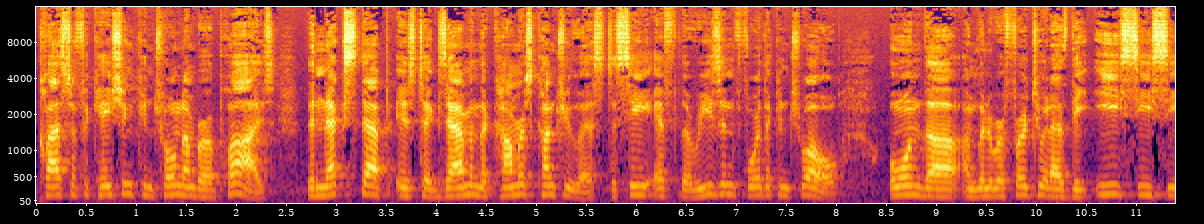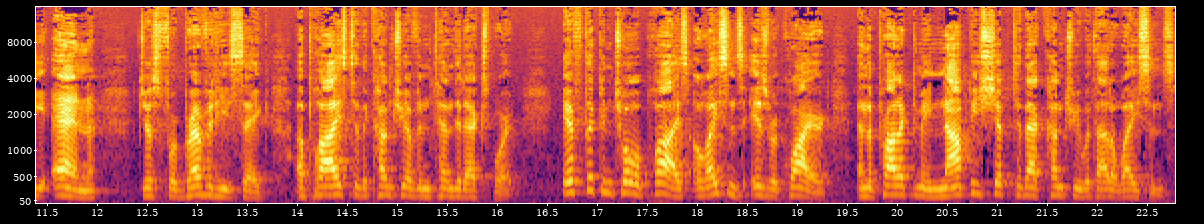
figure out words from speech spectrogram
classification control number applies, the next step is to examine the Commerce Country List to see if the reason for the control on the, I'm going to refer to it as the ECCN, just for brevity's sake, applies to the country of intended export. If the control applies, a license is required, and the product may not be shipped to that country without a license.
